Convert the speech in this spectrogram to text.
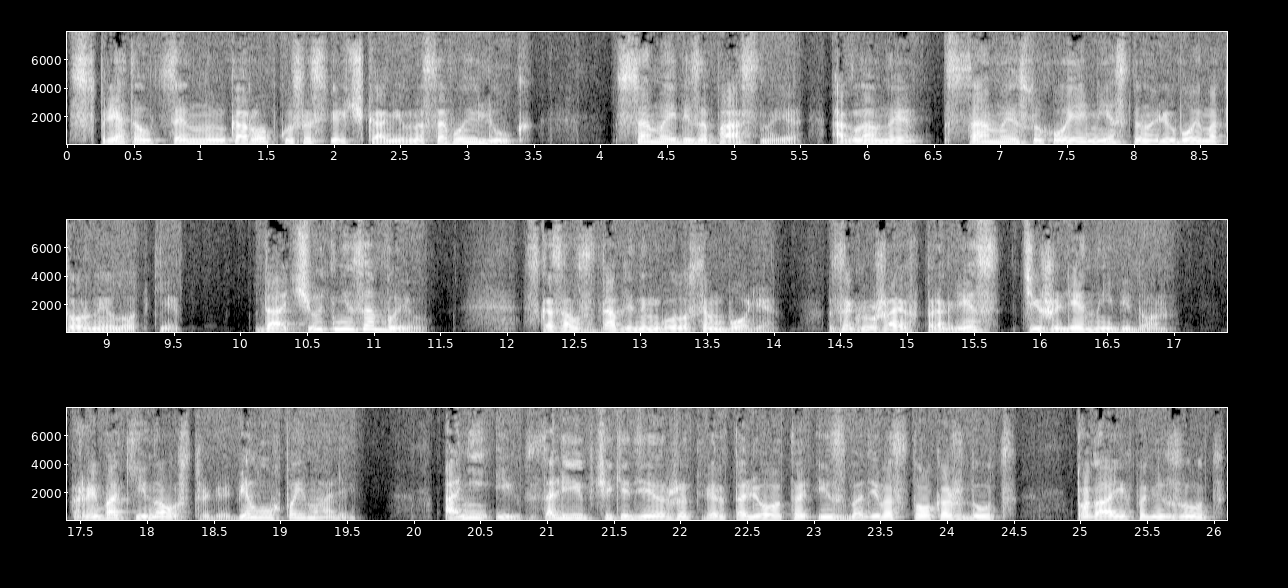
спрятал ценную коробку со сверчками в носовой люк. Самое безопасное, а главное, самое сухое место на любой моторной лодке. Да, чуть не забыл, сказал сдавленным голосом Боря загружая в прогресс тяжеленный бидон. Рыбаки на острове белух поймали. Они их в заливчике держат, вертолета из Владивостока ждут. Туда их повезут,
